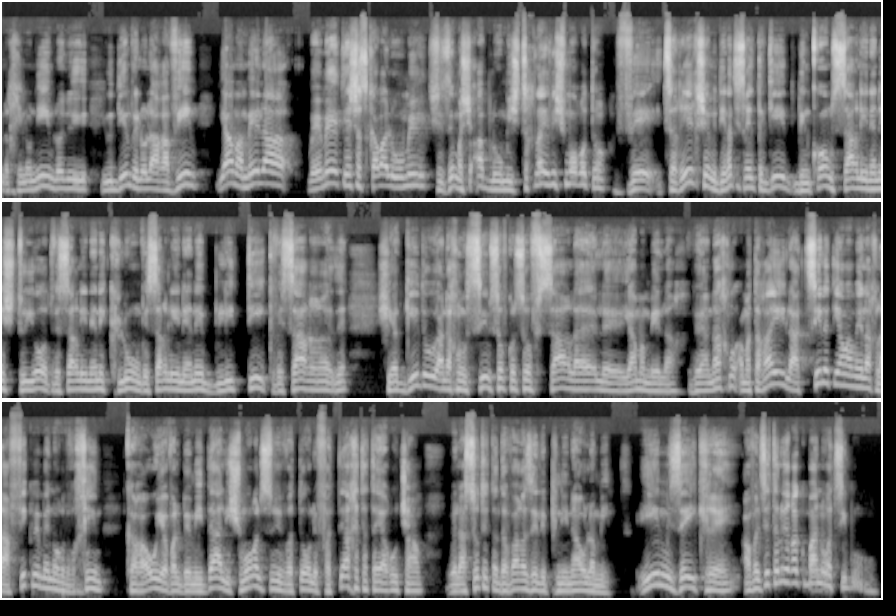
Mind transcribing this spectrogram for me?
לחילונים, לא ליהודים ולא לערבים, ים המלח באמת יש הסכמה לאומית שזה משאב לאומי שצריך לשמור אותו. וצריך שמדינת ישראל תגיד במקום שר לענייני שטויות ושר לענייני כלום ושר לענייני בלי תיק ושר זה שיגידו אנחנו עושים סוף כל סוף שר ל, לים המלח. ואנחנו המטרה היא להציל את ים המלח להפיק ממנו רווחים כראוי, אבל במידה לשמור על סביבתו, לפתח את התיירות שם, ולעשות את הדבר הזה לפנינה עולמית. אם זה יקרה, אבל זה תלוי רק בנו הציבור.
